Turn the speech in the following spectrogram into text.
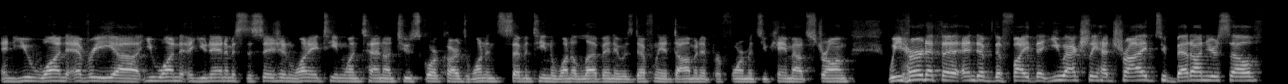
and you won every uh, you won a unanimous decision 118 110 on two scorecards 1 and 17 to 111 it was definitely a dominant performance. You came out strong. We heard at the end of the fight that you actually had tried to bet on yourself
